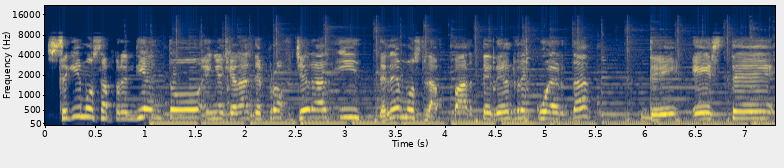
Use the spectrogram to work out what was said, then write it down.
Seguimos aprendiendo en el canal de Prof. Gerald y tenemos la parte del recuerda de este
